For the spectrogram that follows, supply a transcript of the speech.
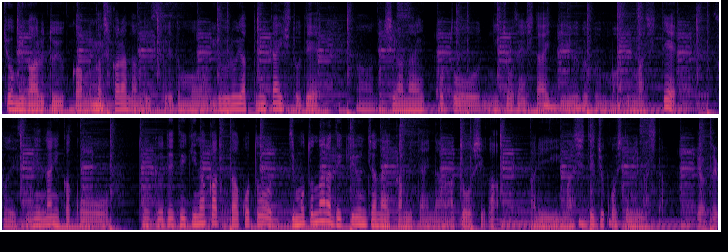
興味があるというか昔からなんですけれども、いろいろやってみたい人であの知らないことに挑戦したいっていう部分もありましてそうですね。何かこう東京でできなかったことを地元ならできるんじゃないかみたいな後押しがありまして受講してみました。いやね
